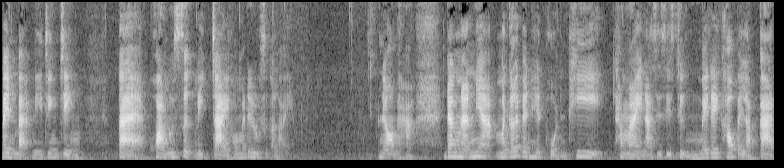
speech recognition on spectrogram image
เป็นแบบนี้จริง ๆ แต่ความรู้สึกในใจเขาไม่ได้รู้สึกอะไรเนี่ยหรอไหมคะดังนั้นเนี่ยมันก็เลยเป็นเหตุผลที่ทำไมนาซิซิสถึงไม่ได้เข้าไปรับการ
